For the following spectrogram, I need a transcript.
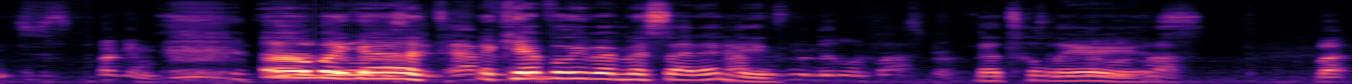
just fucking. Oh my god! I can't in- believe I missed that it happens ending. in the middle of class, bro. That's It's in the middle of hilarious. class. But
